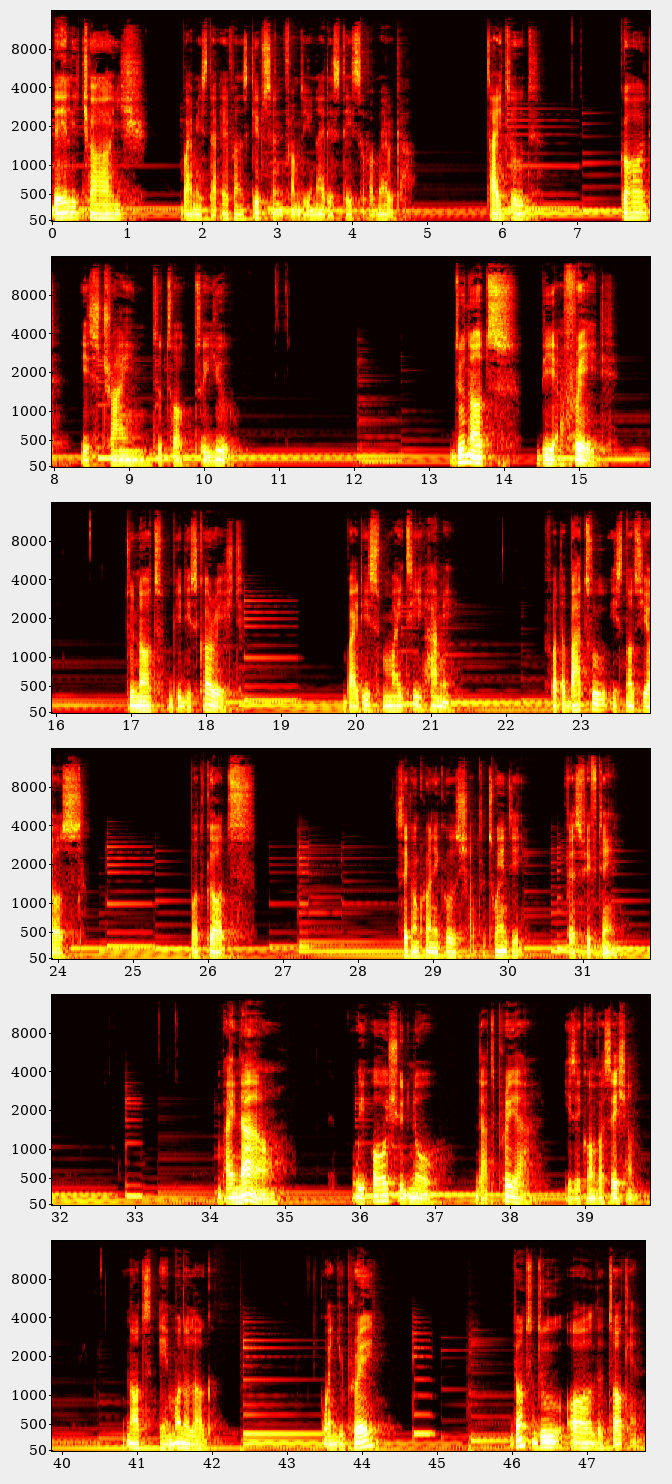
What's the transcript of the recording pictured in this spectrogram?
Daily Charge by Mr. Evans Gibson from the United States of America, titled God is Trying to Talk to You. Do not be afraid. Do not be discouraged by this mighty army, for the battle is not yours, but God's. Second Chronicles chapter 20, verse 15. By now, we all should know that prayer is a conversation, not a monologue. When you pray, don't do all the talking.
